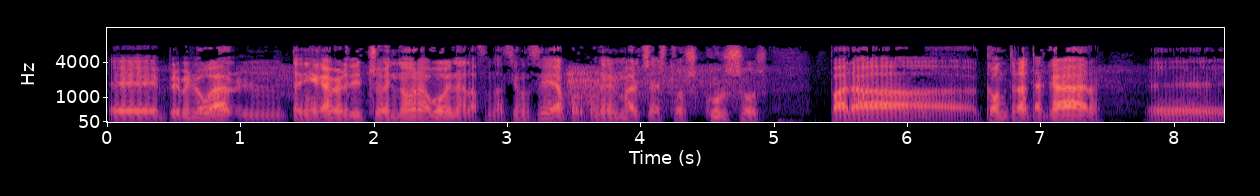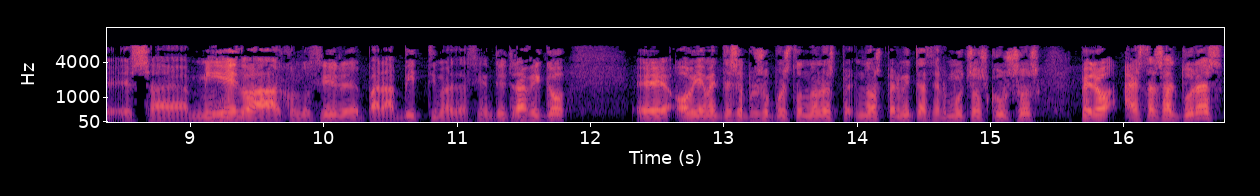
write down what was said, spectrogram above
Eh, en primer lugar, mm, tenía que haber dicho enhorabuena a la Fundación CEA por poner en marcha estos cursos para contraatacar eh, ese miedo a conducir eh, para víctimas de accidente de tráfico. Eh, obviamente ese presupuesto no nos permite hacer muchos cursos, pero a estas alturas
